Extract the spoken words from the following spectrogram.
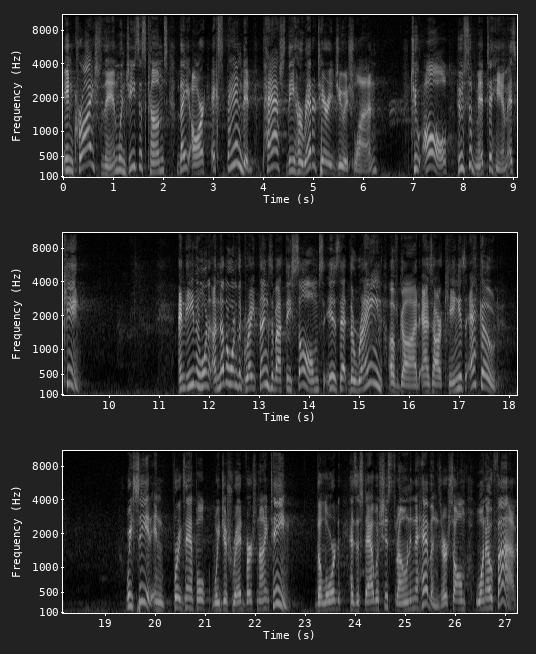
In Christ, then, when Jesus comes, they are expanded past the hereditary Jewish line to all who submit to him as king. And even one, another one of the great things about these Psalms is that the reign of God as our king is echoed. We see it in, for example, we just read verse 19. The Lord has established his throne in the heavens, or Psalm 105,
